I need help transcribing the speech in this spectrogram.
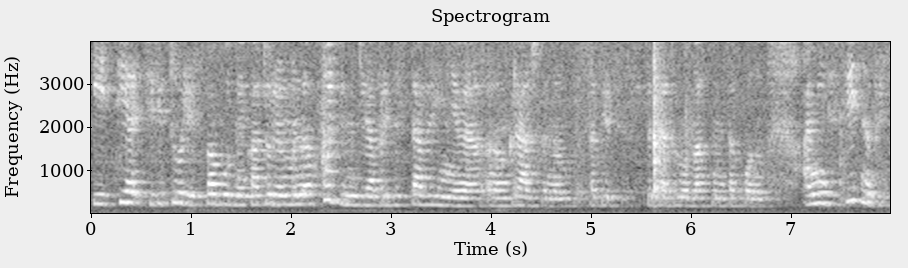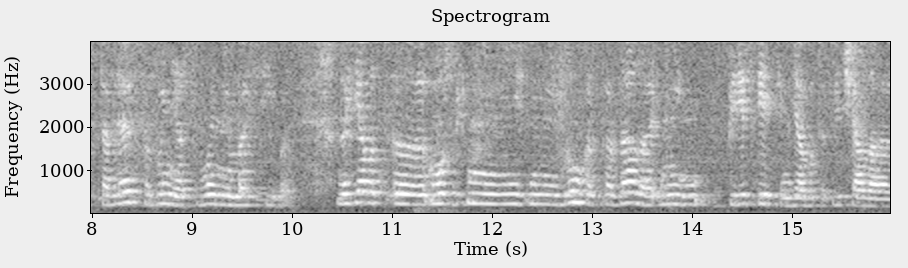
и те территории свободные, которые мы находим для предоставления а, гражданам в соответствии с федеральным областным законом, они действительно представляют собой неосвоенные массивы. Но я вот, э, может быть, не, не громко сказала, не, перед этим я вот отвечала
